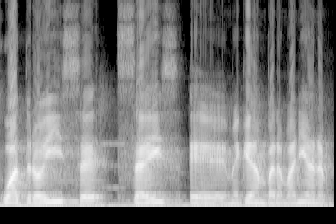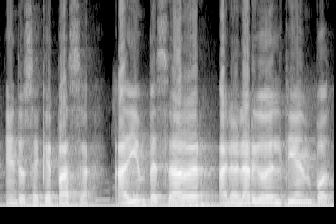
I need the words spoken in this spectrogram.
4 eh, hice, 6 eh, me quedan para mañana. Entonces, ¿qué pasa? Ahí empecé a ver a lo largo del tiempo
